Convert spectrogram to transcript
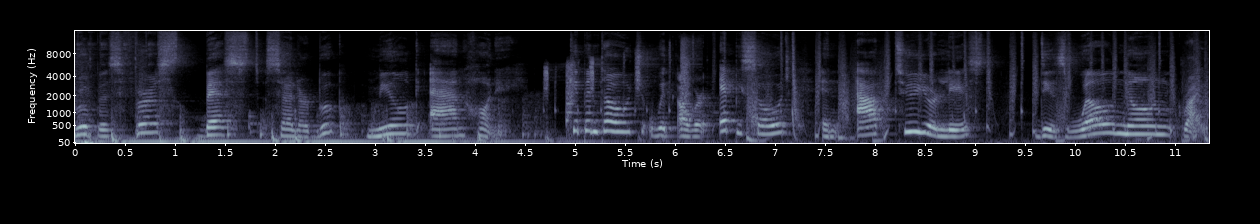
Rupi's first bestseller book, Milk and Honey. Keep in touch with our episode and add to your list this well known writer.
